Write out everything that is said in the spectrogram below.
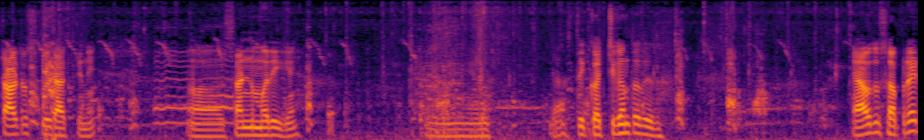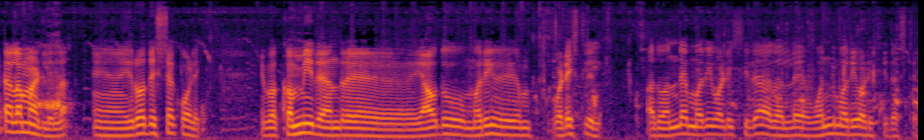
ಸ್ಟಾರ್ಟರ್ ಸ್ಪೀಡ್ ಹಾಕ್ತೀನಿ. ಸಣ್ಣ ಮರಿಗೆ. ಜಾಸ್ತಿ ಕಚ್ಚಿಗಂತದ ಇದು. ಯಾವುದು ಸಪ್ರೇಟ್ ಎಲ್ಲ ಮಾಡಲಿಲ್ಲ. ಇರೋದಿಷ್ಟೇ ಕೋಳಿ. ಇವಾಗ ಕಮ್ಮಿ ಇದೆ, ಅಂದರೆ ಯಾವುದು ಮರಿ ಒಡಿಸ್ಲಿಲ್ಲ. ಅದು ಒಂದೇ ಮರಿ ಒಡಿಸಿದೆ ಅದಲ್ಲೇ ಒಂದು ಮರಿ ಒಡಿಸಿದೆ ಅಷ್ಟೇ.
